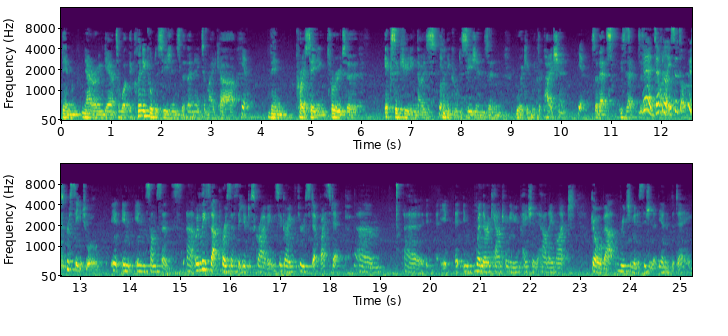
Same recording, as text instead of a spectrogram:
then narrowing down to what the clinical decisions that they need to make are, Yeah. then proceeding through to executing those Yeah. clinical decisions and working with the patient. Yeah. So that's is that Yeah, that definitely. So it's almost procedural in, in, in some sense, uh, or at least that process that you're describing. So going through step by step um, uh, in, in, when they're encountering a new patient, how they might go about reaching a decision at the end of the day.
